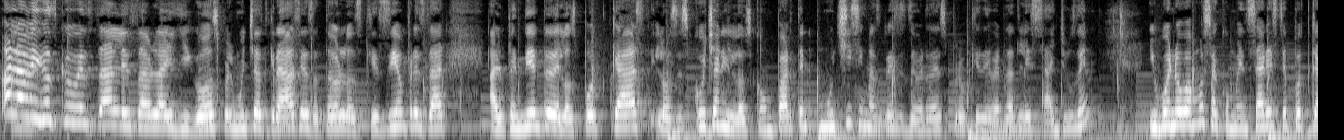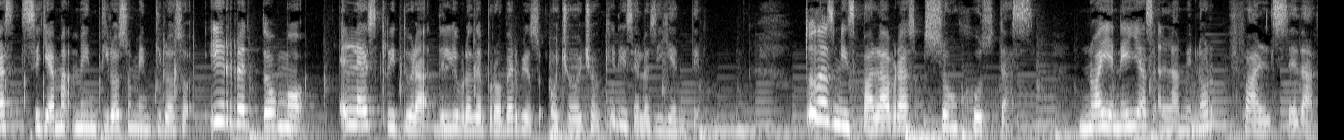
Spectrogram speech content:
Hola amigos, ¿cómo están? Les habla Iggy Gospel. Muchas gracias a todos los que siempre están al pendiente de los podcasts, los escuchan y los comparten. Muchísimas gracias, de verdad, espero que de verdad les ayuden. Y bueno, vamos a comenzar. Este podcast se llama Mentiroso, Mentiroso y retomo la escritura del libro de Proverbios 8.8 que dice lo siguiente. Todas mis palabras son justas, no hay en ellas la menor falsedad.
